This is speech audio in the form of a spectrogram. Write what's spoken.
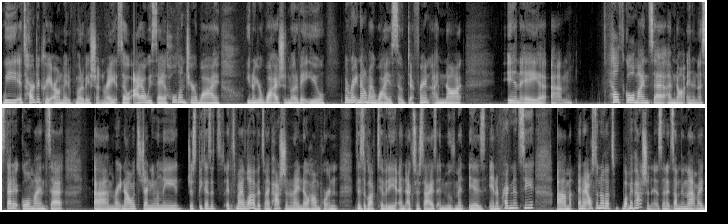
we it's hard to create our own motivation, right? So I always say hold on to your why. You know, your why should motivate you. But right now my why is so different. I'm not in a um, health goal mindset. I'm not in an aesthetic goal mindset. Um, right now, it's genuinely just because it's it's my love, it's my passion, and I know how important physical activity and exercise and movement is in a pregnancy. Um, and I also know that's what my passion is, and it's something that my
